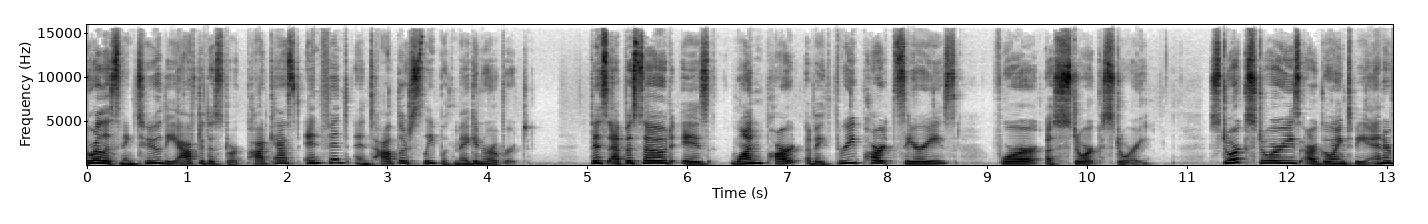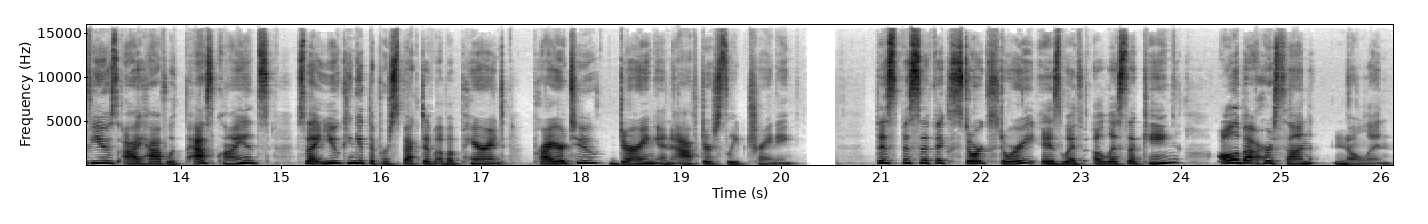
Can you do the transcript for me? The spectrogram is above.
You're listening to the After the Stork podcast, Infant and Toddler Sleep with Megan Robert. This episode is one part of a three part series for a stork story. Stork stories are going to be interviews I have with past clients so that you can get the perspective of a parent prior to, during, and after sleep training. This specific stork story is with Alyssa King, all about her son, Nolan.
